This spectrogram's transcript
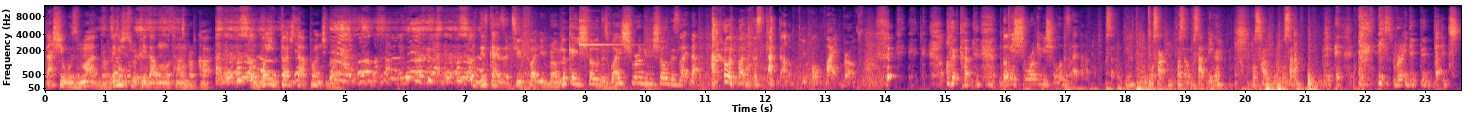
That shit was mad, bro. Let me just repeat that one more time, bro. Cut. The way he dodged that punch, bro. These guys are too funny, bro. Look at his shoulders. Why is shrugging his shoulders like that? I don't understand how people fight, bro. oh god. Don't he shrugging his shoulders like that? What's up? What's up? What's up? What's up, nigga? What's up? What's up? He's ready to dodge.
